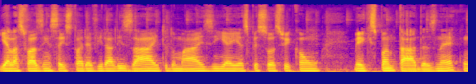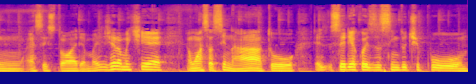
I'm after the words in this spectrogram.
e elas fazem essa história viralizar e tudo mais, e aí as pessoas ficam meio que espantadas, né, com essa história. Mas geralmente é, é um assassinato, é- seria coisas assim do tipo,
